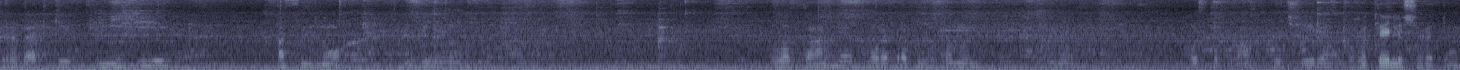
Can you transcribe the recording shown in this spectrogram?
Креветки, мідії, осьминог, лазанья з морепродуктами. Ось така вечеря в готелі Шератон.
